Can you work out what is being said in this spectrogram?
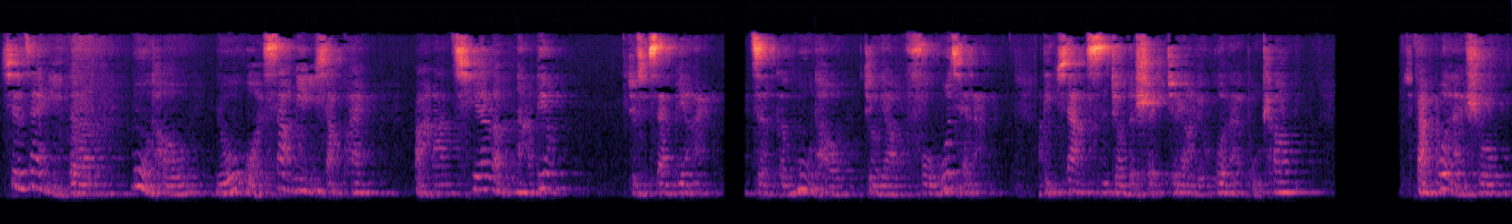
现在你的木头如果上面一小块，把它切了拿掉，就是三边癌，整个木头就要浮起来。底下四周的水就要流过来补充。反过来说，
